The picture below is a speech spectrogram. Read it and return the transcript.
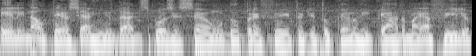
Ele enaltece ainda a disposição do prefeito de Tucano, Ricardo Maia Filho,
